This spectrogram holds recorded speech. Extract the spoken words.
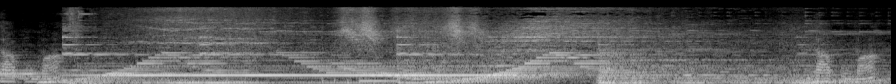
धापू माँ। धापू माँ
